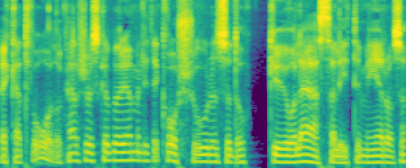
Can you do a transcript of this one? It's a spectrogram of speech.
Vecka två, då kanske du ska börja med lite korsord och sudoku och läsa lite mer och så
